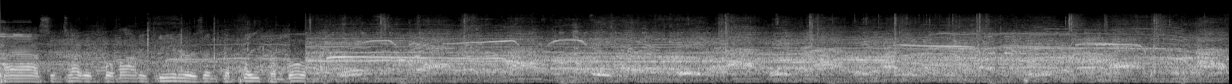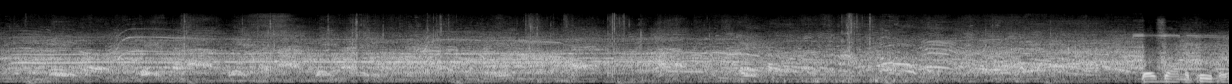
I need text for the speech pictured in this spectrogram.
Pass intended for Monty Keener is incomplete from Bush. Bush on the keeper.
